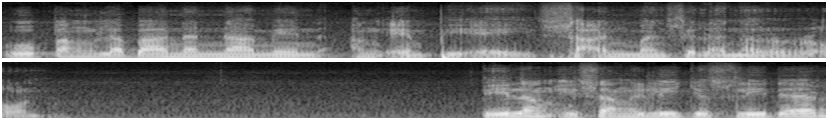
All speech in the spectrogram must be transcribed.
upang labanan namin ang MPA saan man sila naroroon. Bilang isang religious leader,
